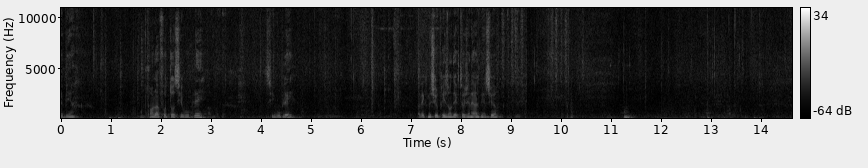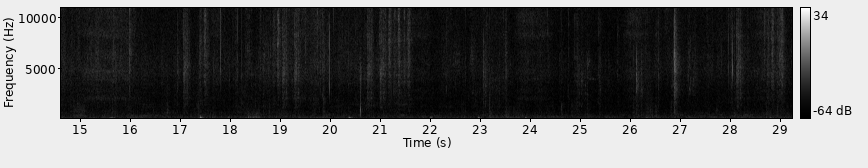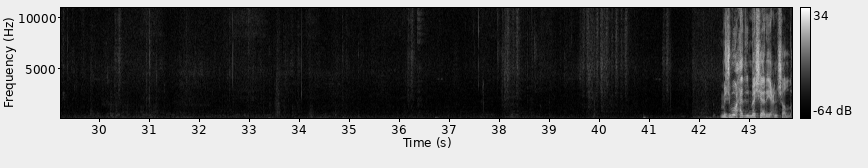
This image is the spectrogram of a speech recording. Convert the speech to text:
Très bien. On prend la photo, s'il vous plaît. S'il vous plaît. Avec Monsieur le Président directeur général, bien sûr. مجموع هذه المشاريع إن شاء الله.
